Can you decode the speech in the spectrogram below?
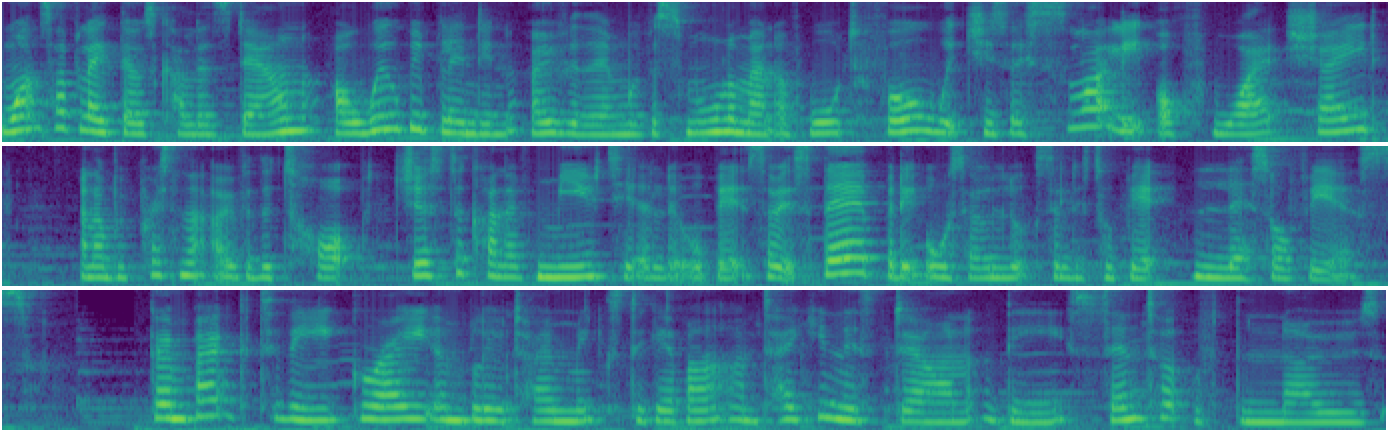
Once I've laid those colours down, I will be blending over them with a small amount of Waterfall, which is a slightly off-white shade, and I'll be pressing that over the top just to kind of mute it a little bit. So it's there, but it also looks a little bit less obvious. Going back to the grey and blue tone mixed together, I'm taking this down the centre of the nose,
